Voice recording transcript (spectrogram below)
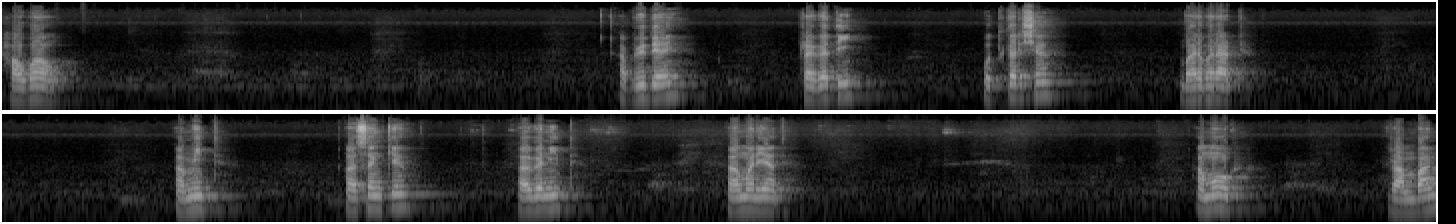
हावभाव. अभ्युदय प्रगती उत्कर्ष भरभराट. अमित असंख्य अगणित अमर्याद अमोघ रामबाण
